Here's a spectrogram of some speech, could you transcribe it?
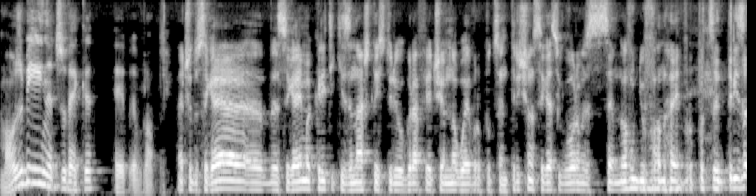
може би и на човека е в Европа. Значи до сега, до сега има критики за нашата историография, че е много европоцентрична. Сега си говорим за съвсем ново ниво на европоцентриза.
